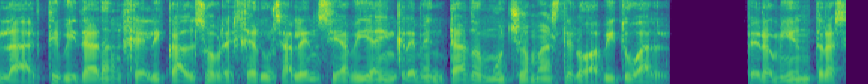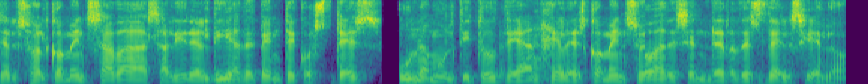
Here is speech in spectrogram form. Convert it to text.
la actividad angelical sobre Jerusalén se había incrementado mucho más de lo habitual. Pero mientras el sol comenzaba a salir el día de Pentecostés, una multitud de ángeles comenzó a descender desde el cielo.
